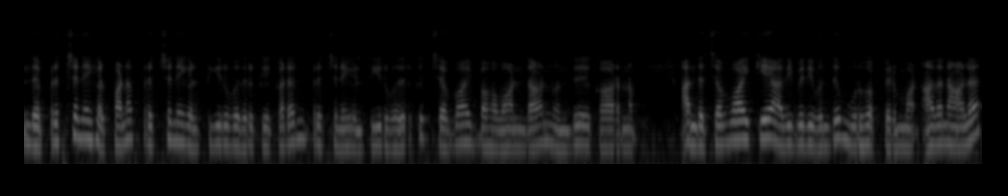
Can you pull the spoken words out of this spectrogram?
இந்த பிரச்சனைகள் பண பிரச்சனைகள் தீர்வதற்கு கடன் பிரச்சனைகள் தீர்வதற்கு செவ்வாய் பகவான் தான் வந்து காரணம். அந்த செவ்வாய்க்கே அதிபதி வந்து முருகப்பெருமான். அதனால்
